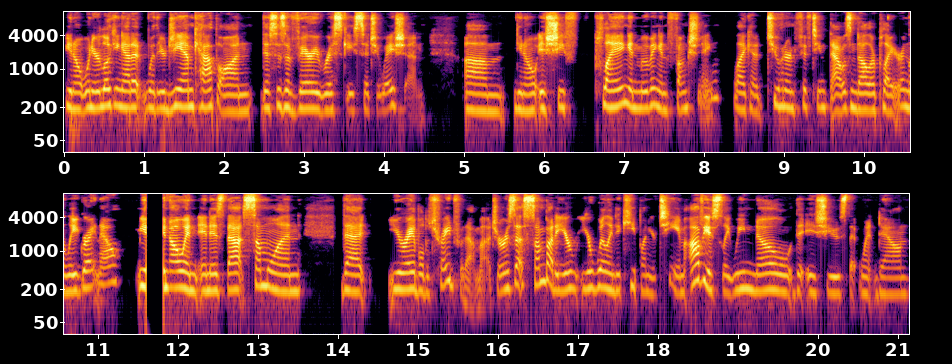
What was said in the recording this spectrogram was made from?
you know, when you're looking at it with your GM cap on, this is a very risky situation. Um, you know, is she f- playing and moving and functioning like a $215,000 player in the league right now? You know, and, and is that someone that you're able to trade for that much or is that somebody you're you're willing to keep on your team? Obviously we know the issues that went down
